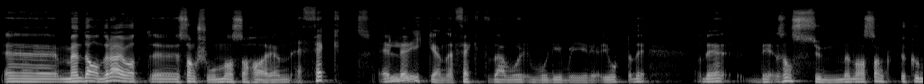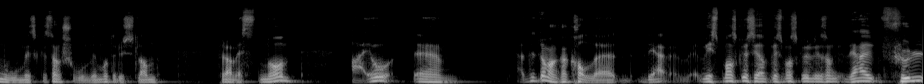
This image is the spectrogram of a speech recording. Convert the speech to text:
Eh, men det andre er jo at eh, sanksjonene også har en effekt, eller ikke en effekt, der hvor, hvor de blir gjort. Og det, det, det, sånn summen av sank økonomiske sanksjoner mot Russland fra Vesten nå er jo eh, Det tror jeg man kan kalle det er, Hvis man skulle si at hvis man skulle liksom, Det er full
